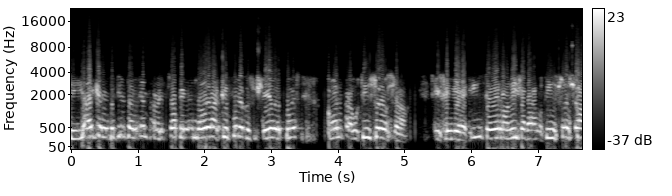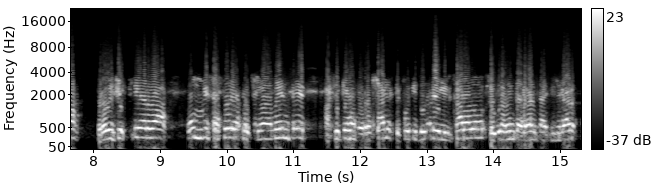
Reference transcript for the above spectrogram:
Sí, hay que repetir también para está pegando ahora qué fue lo que sucedió después con Agustín Sosa. Sí, señores, 15 de rodilla para Agustín Sosa, provincia izquierda, un mes afuera aproximadamente, así que bueno, Rosales, que fue titular el sábado, seguramente arranca a titular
